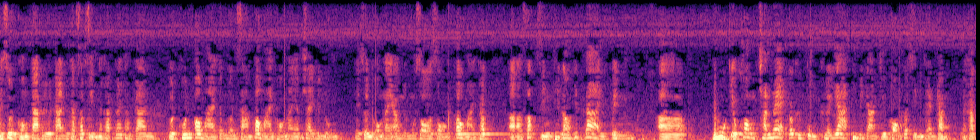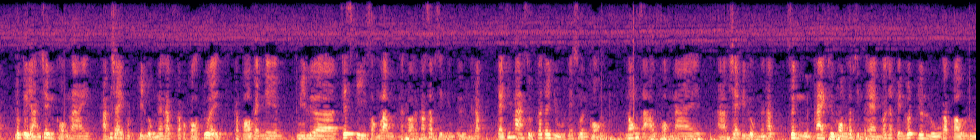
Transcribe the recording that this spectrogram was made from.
ในส่วนของการปฏิบัติการเกี่ยวกับทรัพย์สินนะครับได้ทำการตรวจค้นเป้าหมายจำนวน 3 เป้าหมายของนายอภิชัยบินหลง ในส่วนของนายอังเดมูซอสองเป้าหมายครับทรัพย์สินที่เรายึดได้เป็น ผู้เกี่ยวข้องชั้นแรกก็คือกลุ่มเครือญาติที่มีการถือครองทรัพย์สินแทนกันนะครับยกตัวอย่างเช่นของนายอภิชัยบุตรบินหลงนะครับ ก็ประกอบด้วยกระเป๋าแบรนด์เนม มีเรือเจ็ตสกีสองลำแล้วก็ทรัพย์สินอื่นๆนะครับแต่ที่มากสุดก็จะอยู่ในส่วนของน้องสาวของนายอภิชัยบินหลงนะครับ ซึ่งได้ถือครองทรัพย์สินแทนก็จะเป็นรถยนต์หรูกระเป๋าหรู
